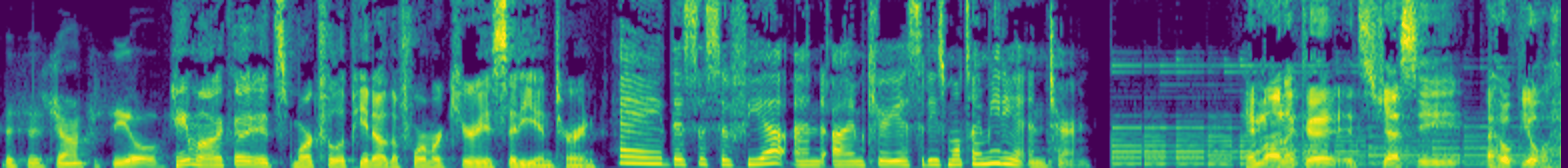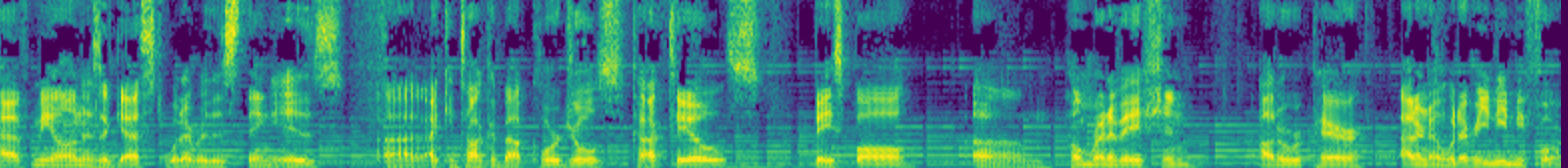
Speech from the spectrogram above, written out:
This is John Facile. Hey, Monica. It's Mark Filipino, the former Curious City intern. Hey, this is Sophia, and I'm Curious City's multimedia intern. Hey, Monica. It's Jesse. I hope you'll have me on as a guest, whatever this thing is. Uh, I can talk about cordials, cocktails, baseball, um, home renovation, auto repair. I don't know, whatever you need me for.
